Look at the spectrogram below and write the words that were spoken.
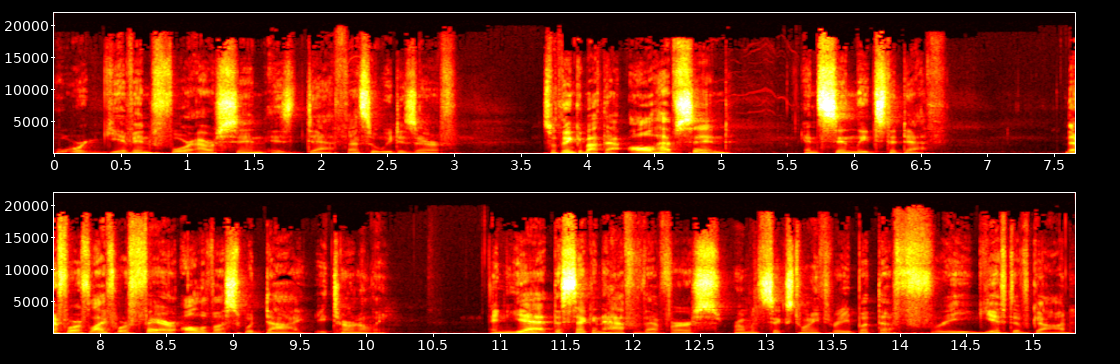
what we're given for our sin is death. That's what we deserve. So think about that. All have sinned, and sin leads to death. Therefore, if life were fair, all of us would die eternally. And yet, the second half of that verse, Romans 6:23, but the free gift of God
